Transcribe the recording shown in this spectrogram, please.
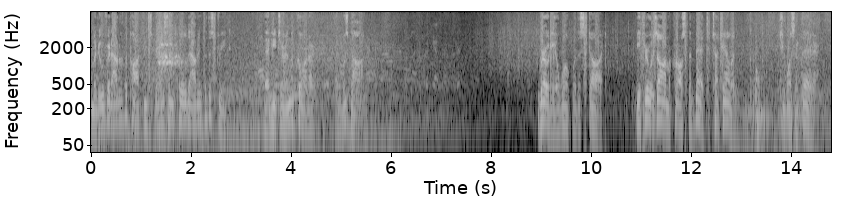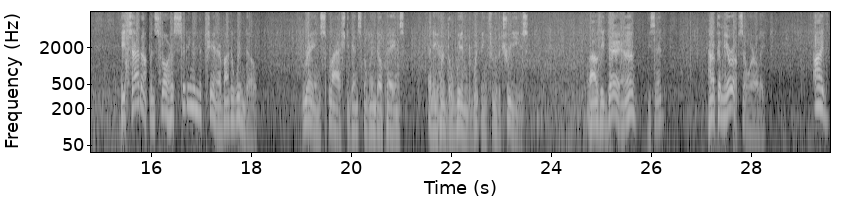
maneuvered out of the parking space, and pulled out into the street. Then he turned the corner and was gone. Brody awoke with a start. He threw his arm across the bed to touch Ellen. She wasn't there. He sat up and saw her sitting in the chair by the window. Rain splashed against the window panes, and he heard the wind whipping through the trees. Lousy day, huh? he said. How come you're up so early? I've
